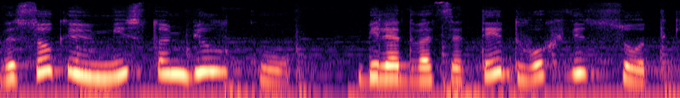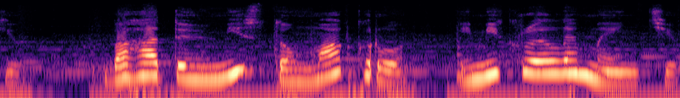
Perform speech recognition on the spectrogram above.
високим вмістом білку біля 22%, багатим вмістом макро і мікроелементів.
